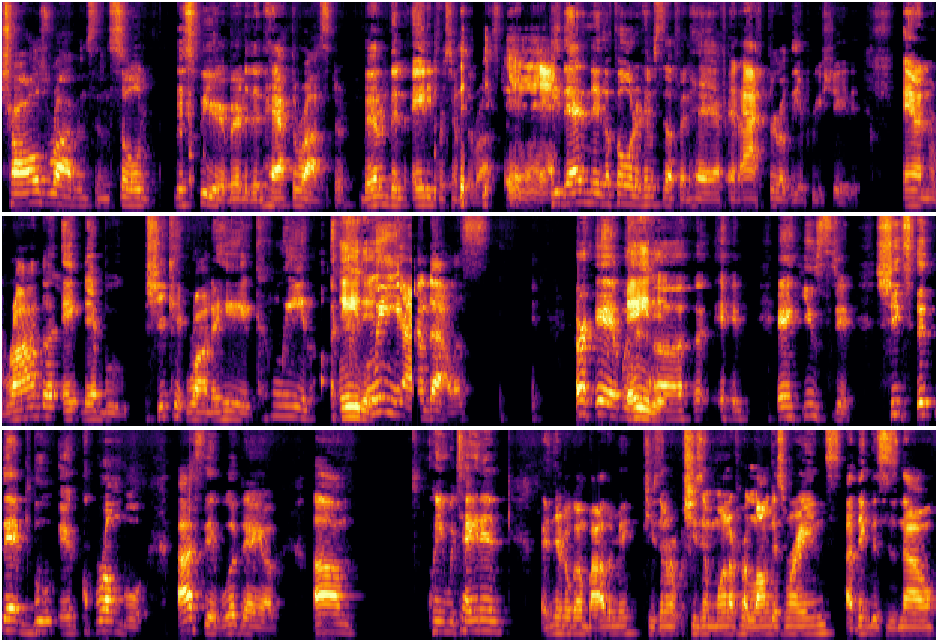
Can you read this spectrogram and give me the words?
Charles Robinson sold the spear better than half the roster, better than eighty percent of the roster. He, that nigga folded himself in half, and I thoroughly appreciate it. And Ronda ate that boot. She kicked Ronda head clean, Ate it. clean out of Dallas. Her head was in, it. uh, in, in Houston. She took that boot and crumbled. I said, "Well, damn." Um, Queen retaining is never going to bother me. She's in her, she's in one of her longest reigns. I think this is now.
